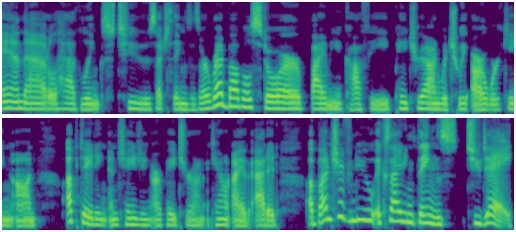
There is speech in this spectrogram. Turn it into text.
And that'll have links to such things as our Redbubble store, Buy Me a Coffee, Patreon, which we are working on updating and changing our Patreon account. I have added a bunch of new exciting things today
